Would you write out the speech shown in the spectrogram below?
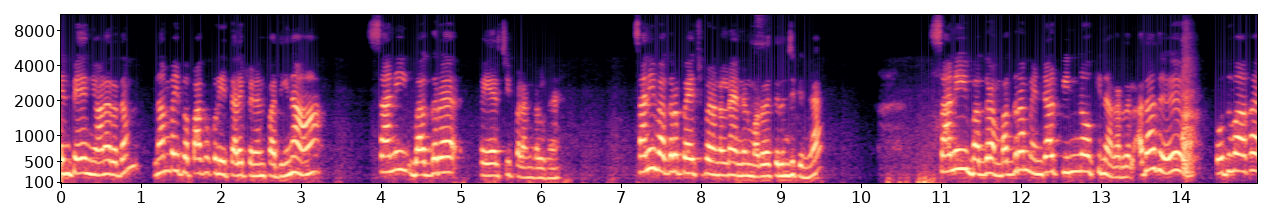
என் பேர் ஞானரதம். நம்ம இப்போ பார்க்கக்கூடிய தலைப்பு என்னன்னு பார்த்தீங்கன்னா சனி வக்ர பெயர்ச்சி பலன்கள்ங்க. சனி வக்ர பெயர்ச்சி படங்கள்னா என்னன்னு முதல்ல தெரிஞ்சுக்குங்க. சனி வக்ரம் வக்ரம் என்றால் பின்னோக்கி நகர்தல். அதாவது பொதுவாக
